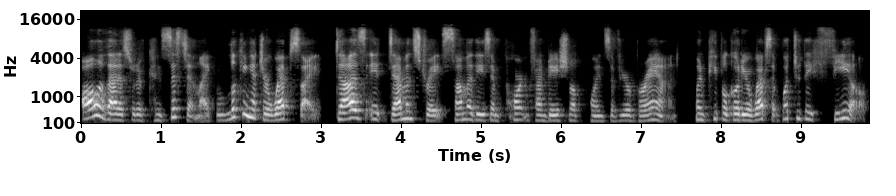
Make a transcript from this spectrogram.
all of that is sort of consistent. Like looking at your website, does it demonstrate some of these important foundational points of your brand? When people go to your website, what do they feel?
